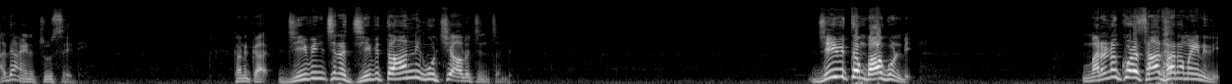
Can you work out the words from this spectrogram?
అది ఆయన చూసేది. కనుక జీవించిన జీవితాన్ని గూర్చి ఆలోచించండి. జీవితం బాగుండి. మరణం కూడా సాధారణమైనది.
